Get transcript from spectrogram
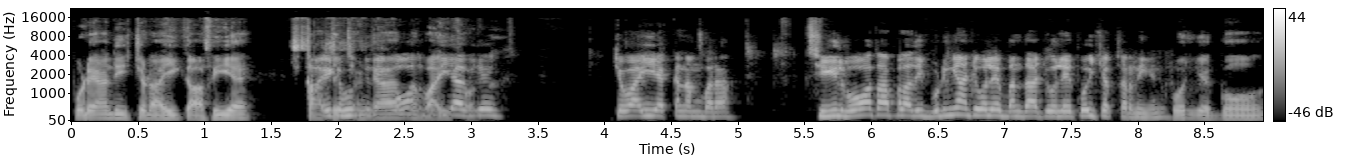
ਪੁੜਿਆਂ ਦੀ ਚੜਾਈ ਕਾਫੀ ਹੈ। ਹੁੰਦੀ ਚੰਗਾ ਲੰਬਾਈ ਚਵਾਈ ਇੱਕ ਨੰਬਰ ਆ। ਸੀਲ ਬਹੁਤ ਆ ਭਲਾ ਦੀ, ਬੁੜੀਆਂ ਚੋਲੇ, ਬੰਦਾ ਚੋਲੇ, ਕੋਈ ਚੱਕਰ ਨਹੀਂ ਇਹਨੂੰ। ਕੋਈ ਅੱਗੋਂ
